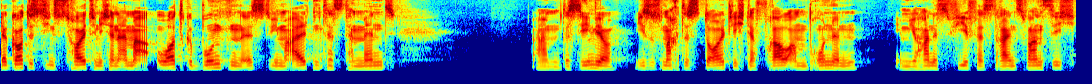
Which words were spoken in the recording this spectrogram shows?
der Gottesdienst heute nicht an einem Ort gebunden ist, wie im Alten Testament, ähm, das sehen wir, Jesus macht es deutlich der Frau am Brunnen im Johannes 4, Vers 23,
